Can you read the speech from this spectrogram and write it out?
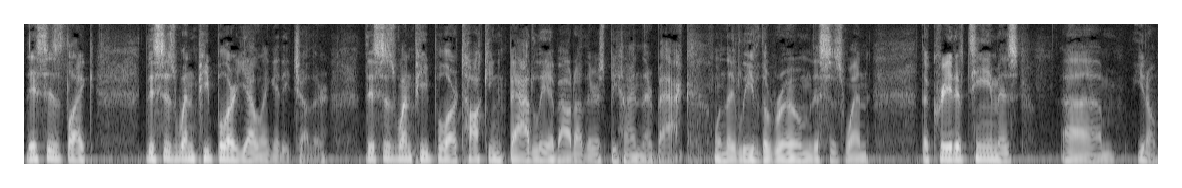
This is like, this is when people are yelling at each other. This is when people are talking badly about others behind their back. When they leave the room, this is when the creative team is um, you know,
